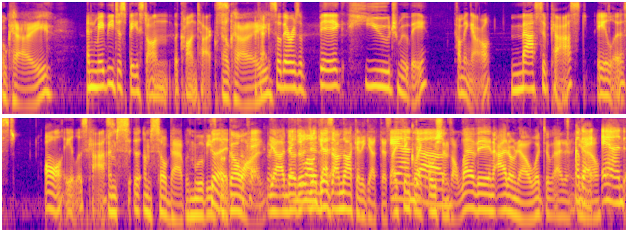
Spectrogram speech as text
Okay. And maybe just based on the context. Okay. Okay, so there was a big, huge movie coming out, massive cast, A list, all A list cast. I'm so, I'm so bad with movies, but go Okay, on. great. Yeah, no, there- won't this- get it. I'm not going to get this. I think like um, Ocean's Eleven. I don't know what do I don't. Okay. You know. And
